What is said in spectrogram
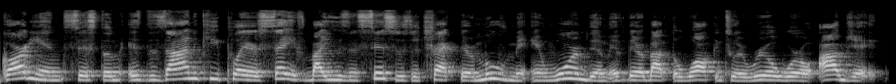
Guardian system is designed to keep players safe by using sensors to track their movement and warn them if they're about to walk into a real world object.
